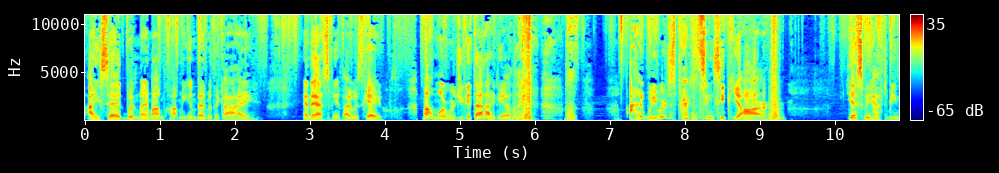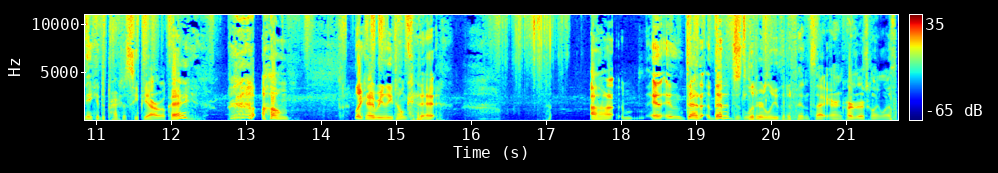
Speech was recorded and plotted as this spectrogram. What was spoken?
I said when my mom caught me in bed with a guy and asked me if I was gay. Mom, where would you get that idea? Like, I we were just practicing CPR. Yes, we have to be naked to practice CPR. Okay. um, like I really don't get it. Uh, and, and that that is literally the defense that Aaron Carter is going with.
